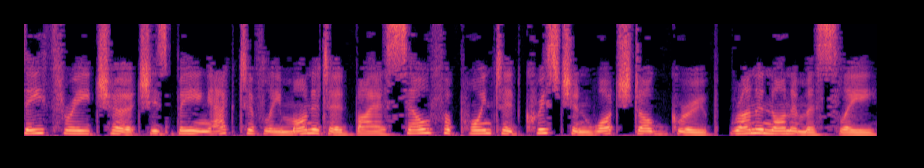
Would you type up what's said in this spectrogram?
C3 Church is being actively monitored by a self-appointed Christian watchdog group, run anonymously.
